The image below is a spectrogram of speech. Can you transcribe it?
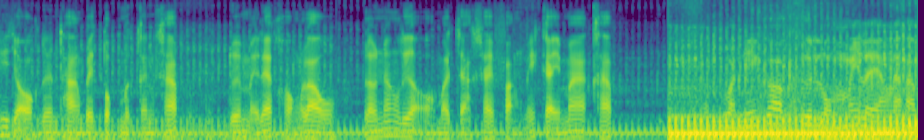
ที่จะออกเดินทางไปตกหมึกกันครับ โดยหมายแรกของเราเรานั่งเรือออกมาจากชายฝั่งไม่ไกลมากครับ วันนี้ก็คลื่นลมไม่แรงนะครับ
